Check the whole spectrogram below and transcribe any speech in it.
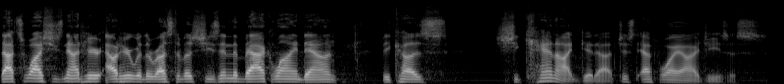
That's why she's not here out here with the rest of us. She's in the back lying down because she cannot get up. Just FYI, Jesus.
